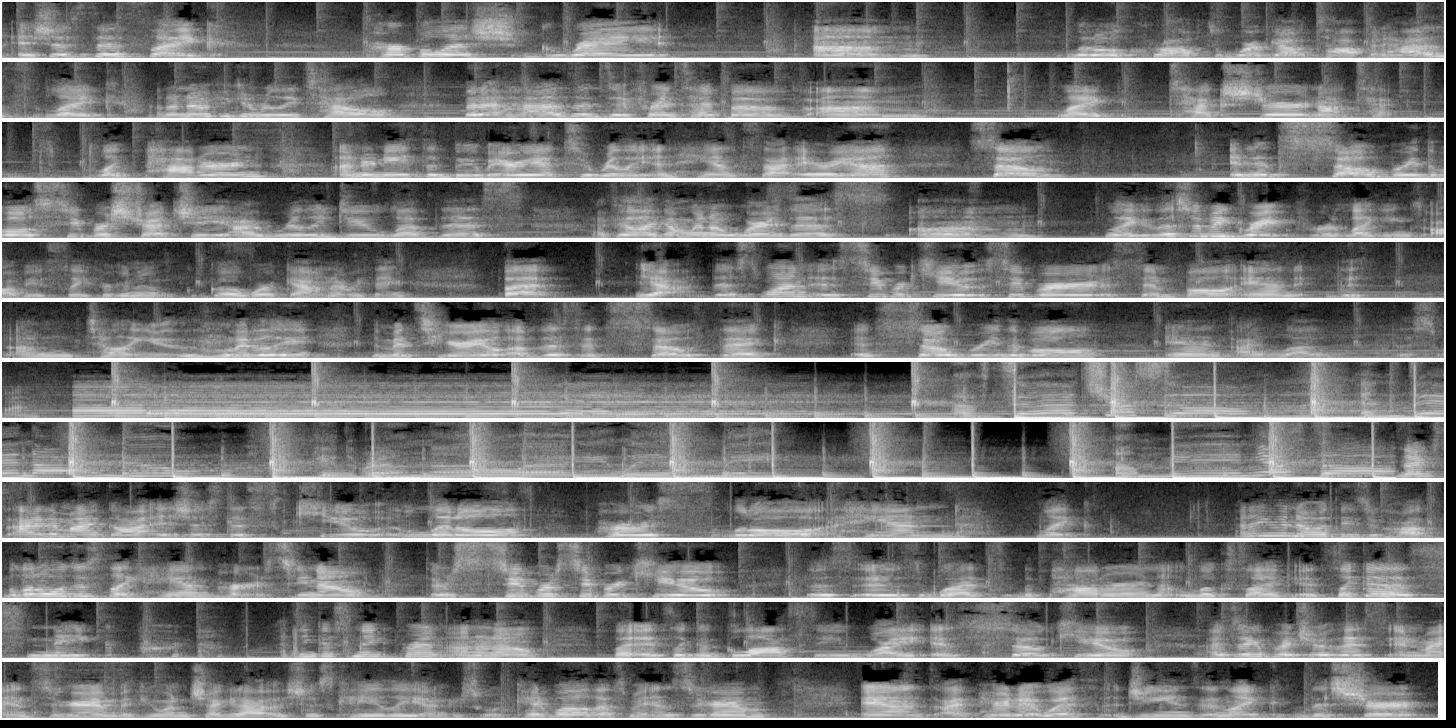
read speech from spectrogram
It's just this like purplish gray um, little cropped workout top. It has like, I don't know if you can really tell, but it has a different type of um, like texture, not like pattern underneath the boob area to really enhance that area. So, and it's so breathable, super stretchy. I really do love this. I feel like I'm gonna wear this, um, like this would be great for leggings obviously if you're gonna go work out and everything. But yeah, this one is super cute, super simple, and this, I'm telling you, literally the material of this, it's so thick, it's so breathable, and I love this one. Next item I got is just this cute little purse, little hand, like, I don't even know what these are called. A little just like hand purse, you know? They're super, super cute. This is what the pattern looks like. It's like a snake, I think a snake print, I don't know. But it's like a glossy white, it's so cute. I took a picture of this in my Instagram. If you want to check it out, it's just Kalee underscore Kidwell. That's my Instagram. And I paired it with jeans and like this shirt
